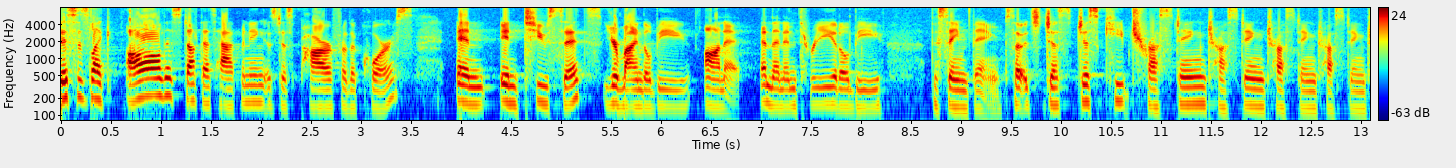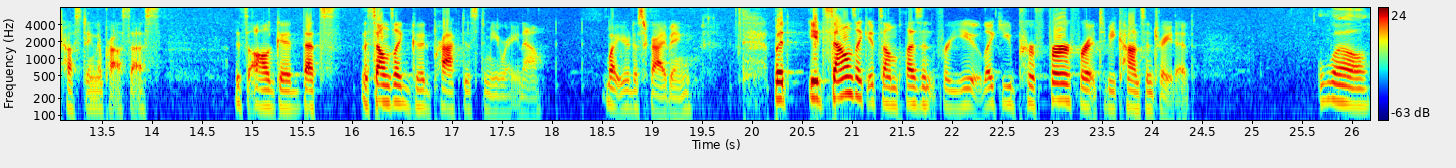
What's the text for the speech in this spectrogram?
This is like all this stuff that's happening is just par for the course. And in two sits, your mind will be on it. And then in three, it'll be the same thing. So it's just just keep trusting, trusting, trusting, trusting, trusting the process. It's all good. That's it sounds like good practice to me right now. What you're describing. But it sounds like it's unpleasant for you. Like you prefer for it to be concentrated. Well,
